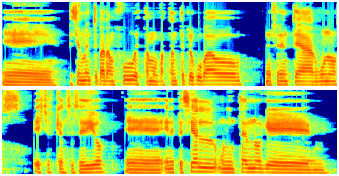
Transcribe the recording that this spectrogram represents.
Eh, especialmente para Anfu estamos bastante preocupados referente a algunos hechos que han sucedido. en especial un interno que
